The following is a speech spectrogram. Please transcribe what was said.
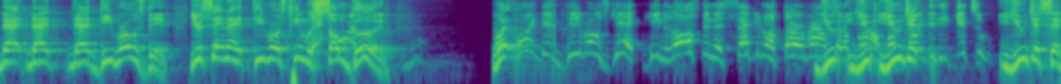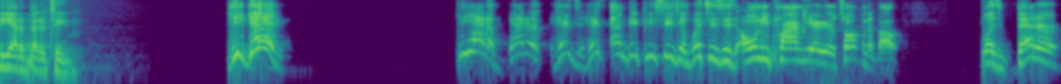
that that that D Rose did? You're saying that D Rose team was What so point? good. What What point did D Rose get? He lost in the second or third round You- to the you- you what ju- point did he get to? you just said he had a better team. He did. He had a better his his MVP season, which is his only prime year you're talking about, was better.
